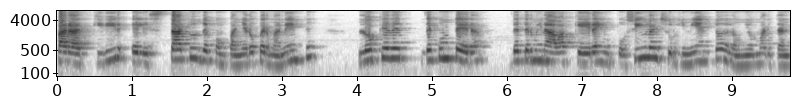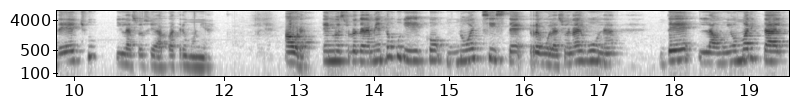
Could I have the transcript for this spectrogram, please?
para adquirir el estatus de compañero permanente, lo que de, de determinaba que era imposible el surgimiento de la unión marital de hecho y la sociedad patrimonial. Ahora, en nuestro ordenamiento jurídico no existe regulación alguna de la unión marital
